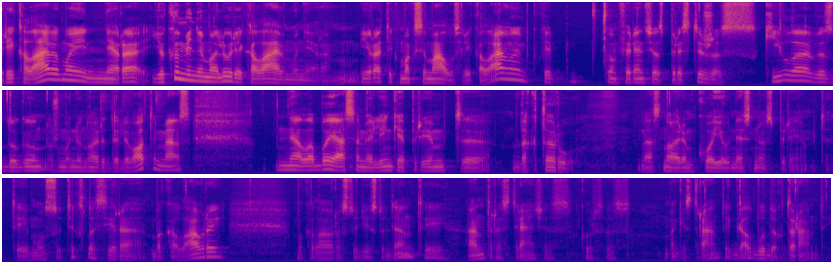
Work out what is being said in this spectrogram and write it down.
reikalavimai nėra, jokių minimalių reikalavimų nėra. Yra tik maksimalūs reikalavimai, kaip konferencijos prestižas kyla, vis daugiau žmonių nori dalyvauti, mes nelabai esame linkę priimti daktarų. Mes norim kuo jaunesnius priimti. Tai mūsų tikslas yra bakalaurai, bakalauro studijų studentai, antras, trečias kursas, magistrantai, galbūt doktorantai.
